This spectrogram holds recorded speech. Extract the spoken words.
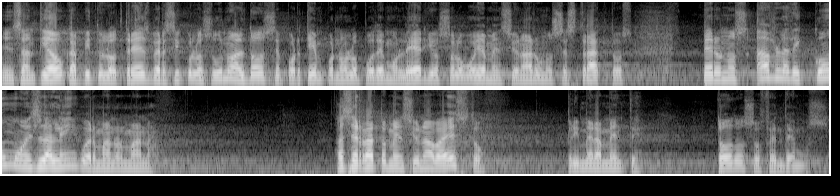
En Santiago capítulo 3, versículos 1 al 12, por tiempo no lo podemos leer, yo solo voy a mencionar unos extractos pero nos habla de cómo es la lengua, hermano, hermana. Hace rato mencionaba esto. Primeramente, todos ofendemos.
